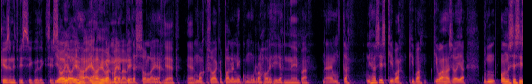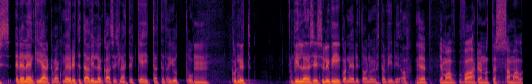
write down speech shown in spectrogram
kyllä se nyt vissiin kuitenkin siis se Joo, joo, hyvä. ihan, ja ihan hyvä kone oli- pitäisi olla ja Jep, jep. maksoi aika paljon niin kuin mun rahoihin ja Niinpä. näin, mutta ihan siis kiva, kiva, kivahan se on. Ja kun on se siis edelleenkin järkevää, kun me yritetään Villen kanssa siis lähteä kehittämään tätä juttua. Mm. Kun nyt Ville on siis yli viikon editoinut yhtä videoa. jep. Ja mä oon vaahdonnut tässä samalla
